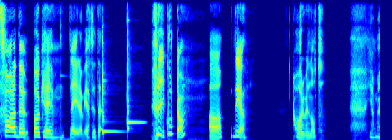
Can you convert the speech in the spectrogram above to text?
Svara du. Okej, nej jag vet inte. Frikort då? Ja. Det har du väl något? ja men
